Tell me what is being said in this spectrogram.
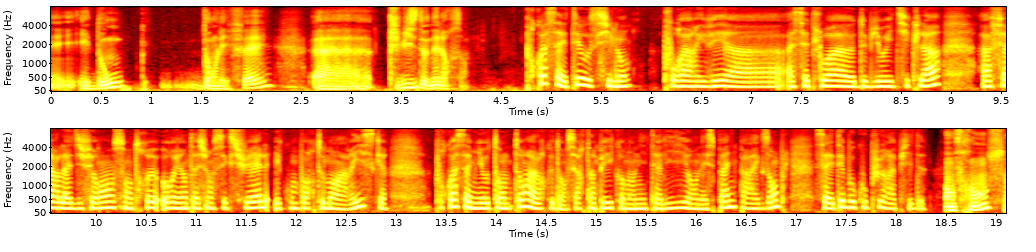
et donc, dans les faits, puissent donner leur sang. Pourquoi ça a été aussi long pour arriver à, cette loi de bioéthique-là, à faire la différence entre orientation sexuelle et comportement à risque? Pourquoi ça a mis autant de temps alors que dans certains pays comme en Italie, en Espagne par exemple, ça a été beaucoup plus rapide? En France,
